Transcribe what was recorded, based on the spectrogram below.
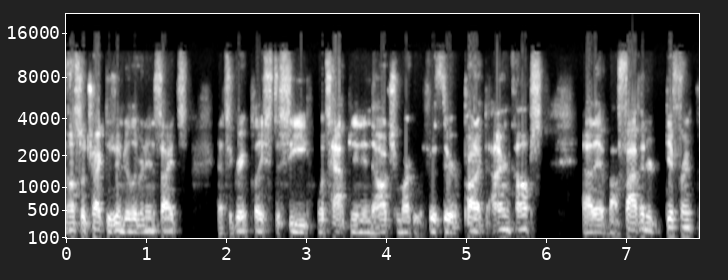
Also, Tractor Zoom Delivering Insights. That's a great place to see what's happening in the auction market with, with their product iron comps. Uh, they have about 500 different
